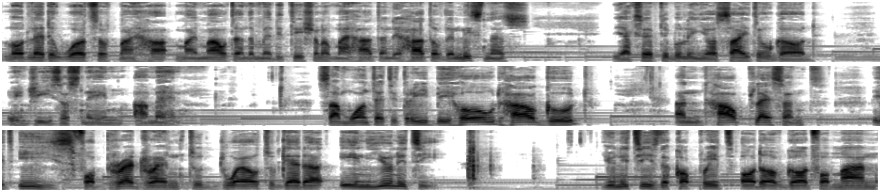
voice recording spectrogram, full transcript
Lord, let the words of my heart, my mouth, and the meditation of my heart and the heart of the listeners be acceptable in your sight, O God. In Jesus' name, Amen. Psalm 133 Behold, how good and how pleasant it is for brethren to dwell together in unity. Unity is the corporate order of God for man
